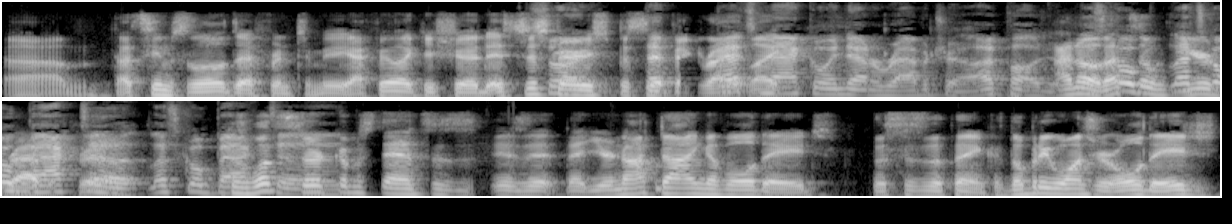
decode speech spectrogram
Um, that seems a little different to me. I feel like you should. It's just Sorry, very specific, that- right? That's like, Matt going down a rabbit trail. I apologize. I know, let's that's go, a let's weird go rabbit back trail. to let's go back what to circumstances is it that you're not dying of old age? This is the thing, because nobody wants your old age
